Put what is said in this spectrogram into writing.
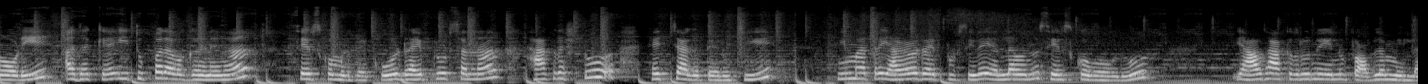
ನೋಡಿ ಅದಕ್ಕೆ ಈ ತುಪ್ಪದ ಒಗ್ಗರಣೆನ ಸೇರಿಸ್ಕೊಂಬಿಡ್ಬೇಕು. ಡ್ರೈ ಫ್ರೂಟ್ಸನ್ನು ಹಾಕಿದಷ್ಟು ಹೆಚ್ಚಾಗುತ್ತೆ ರುಚಿ. ನಿಮ್ಮ ಹತ್ರ ಯಾವ್ಯಾವ ಡ್ರೈ ಫ್ರೂಟ್ಸ್ ಇದೆ ಎಲ್ಲವನ್ನು ಸೇರಿಸ್ಕೋಬಹುದು. ಯಾವ್ದು ಹಾಕಿದ್ರೂ ಏನು ಪ್ರಾಬ್ಲಮ್ ಇಲ್ಲ.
